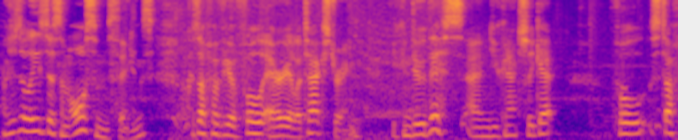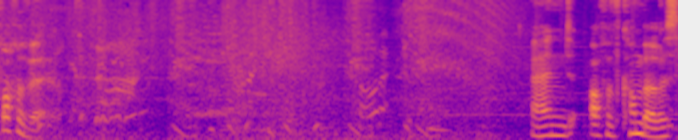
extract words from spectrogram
Which leads to some awesome things, because off of your full aerial attack string, you can do this, and you can actually get full stuff off of it. And off of combos,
